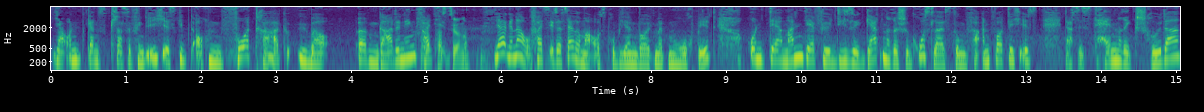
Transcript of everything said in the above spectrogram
Ja, und ganz klasse finde ich, es gibt auch einen Vortrag über Urban Gardening. Ja, passt ja, ne? Ja, genau. Falls ihr das selber mal ausprobieren wollt mit dem Hochbeet. Und der Mann, der für diese gärtnerische Großleistung verantwortlich ist, das ist Henrik Schröder,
